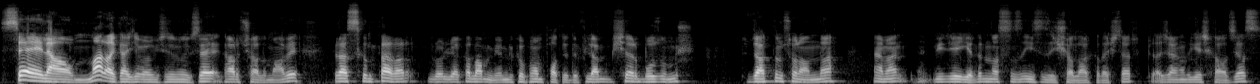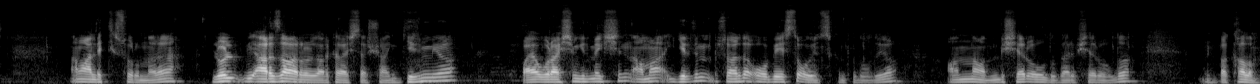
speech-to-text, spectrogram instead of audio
Selamlar arkadaşlar ben şimdi yükse kar abi. Biraz sıkıntılar var. LoL yakalanmıyor. Mikrofon patlıyordu falan. Bir şeyler bozulmuş. Düzelttim son anda. Hemen videoya girdim. Nasılsınız? İyisiniz inşallah arkadaşlar. Biraz canlı geç kalacağız. Ama hallettik sorunları. LoL bir arıza var orada arkadaşlar şu an. Girmiyor. Bayağı uğraştım girmek için ama girdim. Bu sefer de OBS'te oyun sıkıntılı oluyor. Anlamadım. Bir şeyler oldu. Garip şeyler oldu. Bakalım.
